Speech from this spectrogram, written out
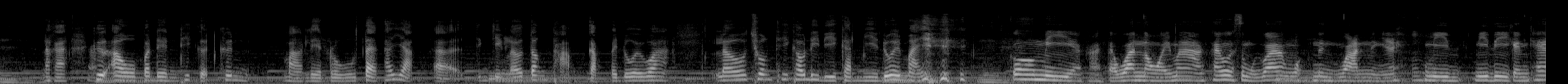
อืมนะคะ คือเอาประเด็นที่เกิดขึ้นมาเรียนรู้ แต่ถ้าอยากเอ่อจริง ๆ แล้วต้องถามกลับไปด้วยว่า แล้วช่วงที่เขาดีๆ กันมีด้วยไหมอืมก็มีอะค่ะ แต่ว่าน้อยมาก ถ้าสมมติว่าหนึ่งวันอย่างเงี้ยอือฮึมีมีดีกันแค่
